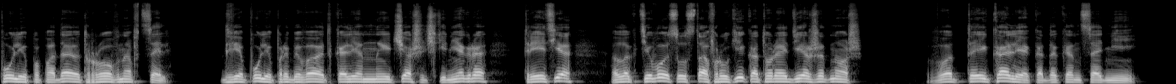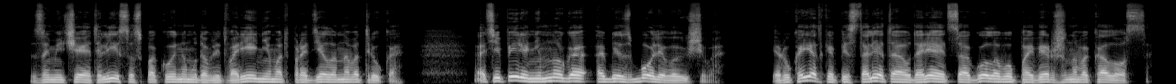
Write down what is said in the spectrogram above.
Пули попадают ровно в цель. Две пули пробивают коленные чашечки негра, третья — локтевой сустав руки, которая держит нож. Вот ты и калека до конца дней, замечает Ли со спокойным удовлетворением от проделанного трюка. А теперь немного обезболивающего. И рукоятка пистолета ударяется о голову поверженного колосса.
